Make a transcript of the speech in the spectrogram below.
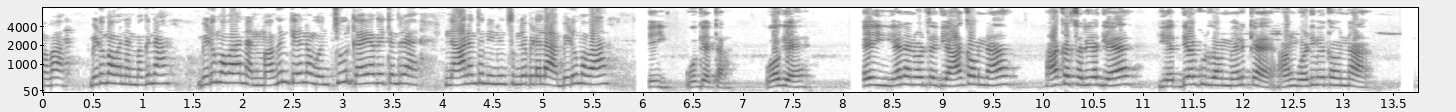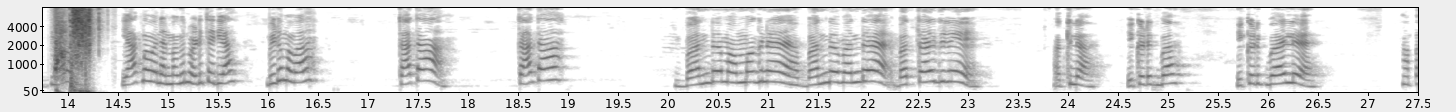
ಮವ ಬಿಡು ಮವ ನನ್ನ ಮಗನ ಬಿಡು ಮವ ನನ್ನ ಮಗನಿಗೆ ನಾವು ಒಂಚೂರು ಗಾಯ ಆಗೈತಂದ್ರೆ ನಾನಂತೂ ನಿನ್ನ ಸುಮ್ಮನೆ ಬಿಡಲ್ಲ. ಬಿಡು ಮವ. ಏಯ್ ಹೋಗ್ಯಾತ ಹೋಗೆ. ಏಯ್ ಏನ ನೋಡ್ತಾ ಇದ್ಯಾ? ಹಾಕವನ್ನ ಹಾಕ ಸರಿಯಾಗಿ. ಎದ್ದೇಳ್ ಕುಡ್ದು ಅವನ ಮೇಲಕ್ಕೆ. ಹಂಗೆ ಹೊಡಿಬೇಕು ಅವನ್ನ ಯಾಕೆ ಮವ ನನ್ನ ಮಗನ ಹೊಡಿತಾ ಇದೆಯಾ? ಬಿಡು ಮವ. ತಾತ ತಾತ. ಬಂದೆ ಮೊಮ್ಮಗನೇ ಬಂದೆ ಬಂದೆ. ಬರ್ತಾ ಇದ್ದೀನಿ. ಅಖಿಲ ಈ ಕಡೆಗೆ ಬಾ. ಈ ಕಡೆಗೆ ಬಾ ಇಲ್ಲೇ. ಅಪ್ಪ?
